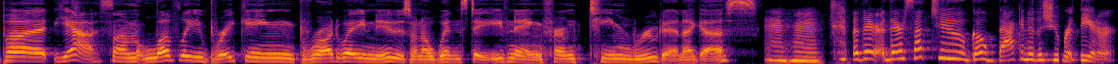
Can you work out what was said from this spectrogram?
but yeah, some lovely breaking Broadway news on a Wednesday evening from Team Rudin, I guess. Mm-hmm. But they're they're set to go back into the Shubert Theater.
